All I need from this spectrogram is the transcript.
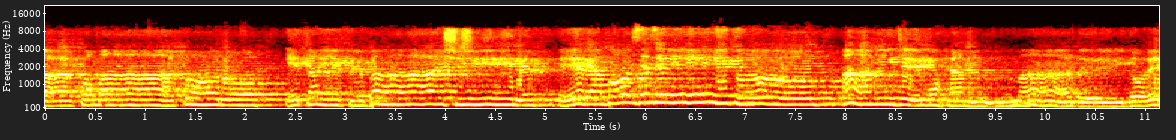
আল্লাহ ক্ষমা করো এটাই বাসির এরা বোঝেনি তো, আমি যে মোহাম্মদ, হৃদয়ে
